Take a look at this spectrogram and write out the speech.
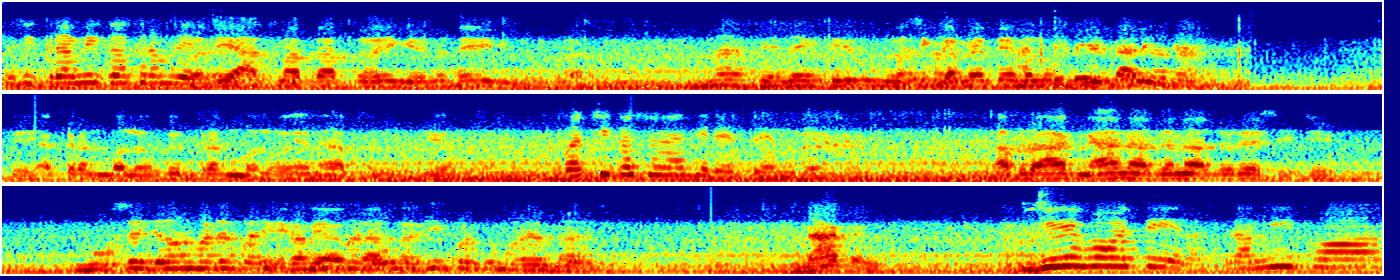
પછી ક્રમિક અક્રમ પછી રહેશે આત્મા પ્રાપ્ત થઈ ગયો એટલે થઈ ગયું. ના પહેલા કર્યું પછી ગમે તે બધું અક્રમ કે ક્રમ બોલો એને આપણને પછી કશું નથી રહેતું એમ કે આપણું આ જ્ઞાન આજનો આજો રહેશે તે મોક્ષે જવા માટે પછી ક્રમિકમાં જવું નથી પડતું મળે એમ થાય છે. ના કહ્યું. જે હો તે ક્રમિક હો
